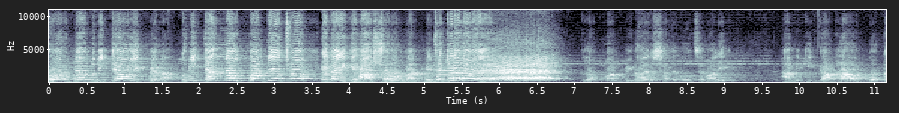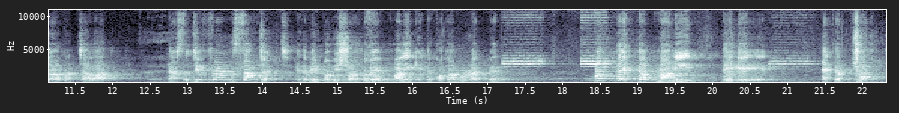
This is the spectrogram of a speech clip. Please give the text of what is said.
ওর কেউ লিখবে না। তুমি কেমনে উত্তর এটা ইতিহাস স্মরণ রাখবে। কিনা বলে? বিনয়ের সাথে বলছে, মালিক, আমি কি গাধা, বোকা না চালাক? A different subject. এটা ভিন্ন বিষয়। তবে মালিক, একটা কথা মনে রাখবেন। প্রত্যেকটা প্রাণীর দেহে একটা ছোট্ট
